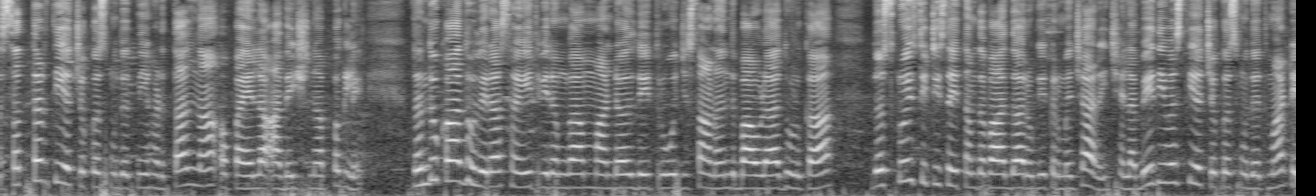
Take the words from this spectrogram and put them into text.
સત્તરથી અચોક્કસ મુદતની હડતાલના અપાયેલા આદેશના પગલે ધંધુકા ધોલેરા સહિત વિરમગામ, માંડલ, દેત્રોજ, સાણંદ, બાવળા, ધોળકા, દસક્રોઈ સિટી સહિત અમદાવાદ આરોગ્ય કર્મચારી છેલ્લા બે દિવસથી અચોક્કસ મુદત માટે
